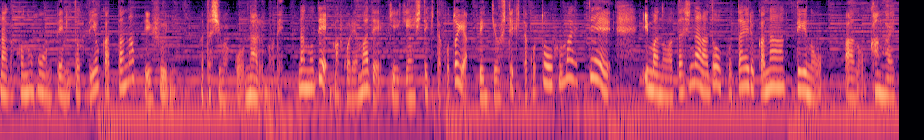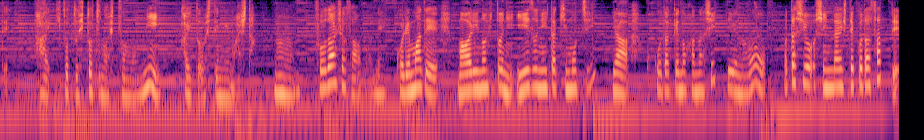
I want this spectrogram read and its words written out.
なんかこの本手に取ってよかったなっていう風に私はこうなるのでなので、まあ、これまで経験してきたことや勉強してきたことを踏まえて今の私ならどう答えるかなっていうのをあの考えてはい一つ一つの質問に回答してみました。うん、相談者さんはねこれまで周りの人に言えずにいた気持ちやここだけの話っていうのを私を信頼してくださって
